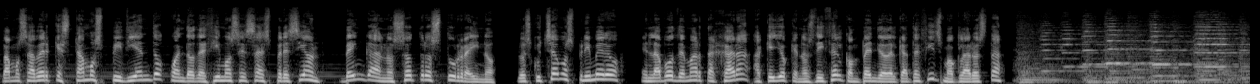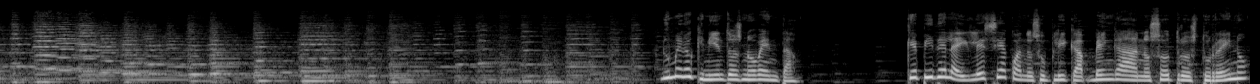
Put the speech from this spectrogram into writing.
Vamos a ver qué estamos pidiendo cuando decimos esa expresión, venga a nosotros tu reino. Lo escuchamos primero en la voz de Marta Jara, aquello que nos dice el compendio del catecismo, claro está. Número 590. ¿Qué pide la Iglesia cuando suplica venga a nosotros tu reino?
